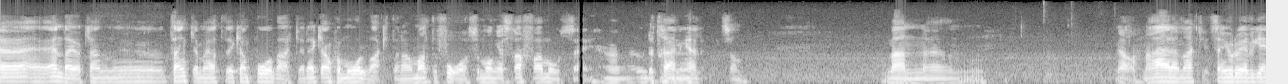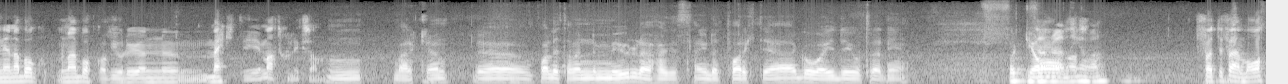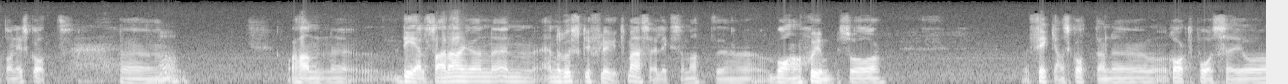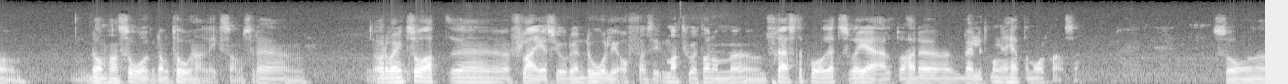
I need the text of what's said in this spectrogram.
enda jag kan uh, tänka mig att det kan påverka det är kanske målvakterna om man inte får så många straffar mot sig uh, under träning heller. Liksom. Men uh, ja, nej det är märkligt. Sen gjorde Evgenij Nabokov gjorde ju en mäktig match liksom. Mm, verkligen. Det var lite av en mur där faktiskt. Han gjorde ett par riktiga goa idioträddningar. 45 ja, räddningar va? 45-18 i skott. Uh, Och han, uh, dels hade han ju en, en, en ruskig flyt med sig liksom att uh, var han skymd så fick han skotten rakt på sig och de han såg, de tog han liksom. Så det, och det var ju inte så att uh, Flyers gjorde en dålig offensiv match utan de uh, fräste på rätt så rejält och hade väldigt många heta målchanser. Så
